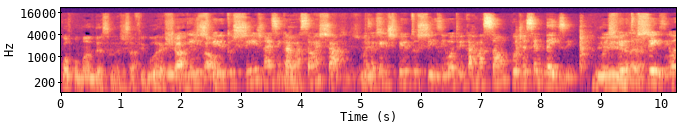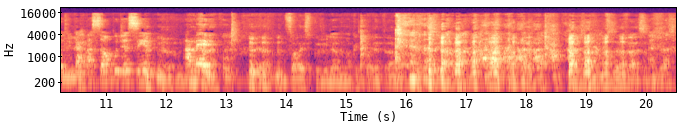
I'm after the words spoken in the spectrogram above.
corpo humano desse, dessa figura, é Aquele- Charles. aquele tal. espírito X, nessa encarnação é, Charles, mas Isso. aquele espírito X em outra encarnação podia ser Daisy. O espírito X em outra Isso. encarnação podia ser É, não- Américo. É, não fala isso pro Juliano, não, que ele pode entrar. A gente não precisa entrar nessa conversa.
